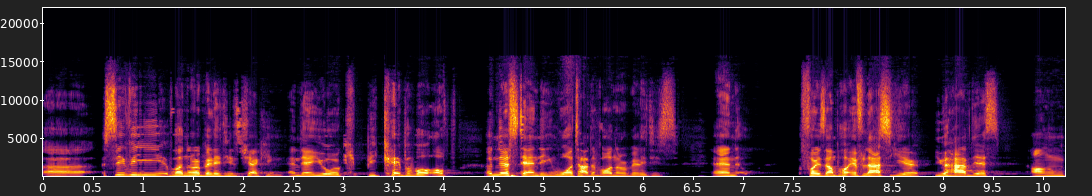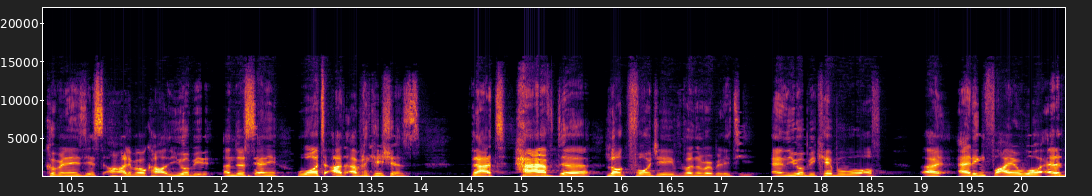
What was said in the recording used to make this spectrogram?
uh, CVE vulnerabilities checking, and then you will be capable of understanding what are the vulnerabilities. And for example, if last year you have this on Kubernetes on Alibaba Cloud, you'll be understanding what are the applications that have the Log4j vulnerability. And you'll be capable of uh, adding firewall, add,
